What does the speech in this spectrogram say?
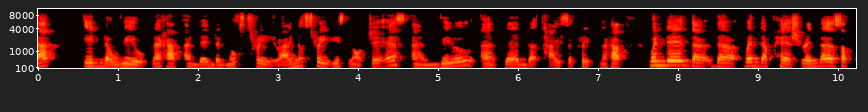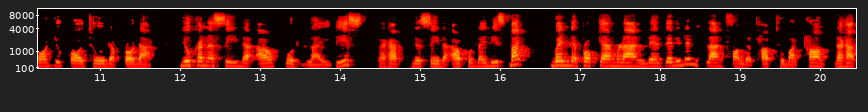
that in the Vue นะครับ and then the Nuxt 3 right? Nuxt 3 is Node.js and Vue and then the TypeScript นะครับ when the the when the page render support you go to the product you gonna see the output like this นะครับ you see the output like this but when the program run they, they didn't run from the top to bottom นะครับ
